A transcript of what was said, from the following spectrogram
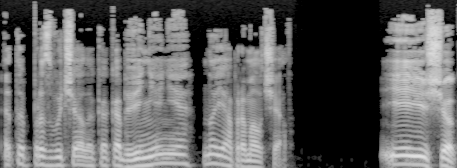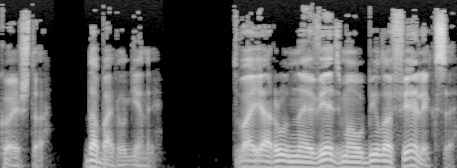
Это прозвучало как обвинение, но я промолчал. «И еще кое-что», — добавил Генри. «Твоя рунная ведьма убила Феликса,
